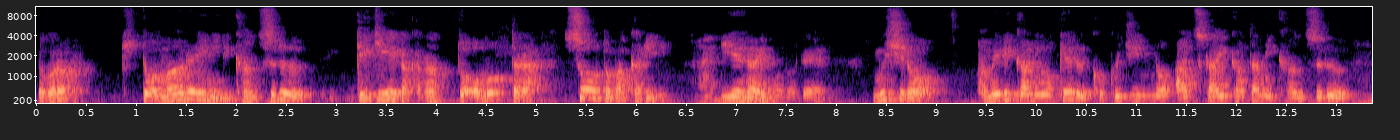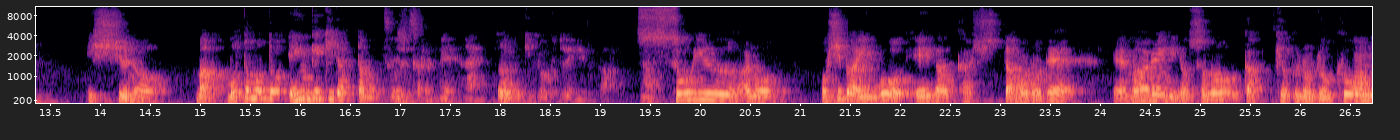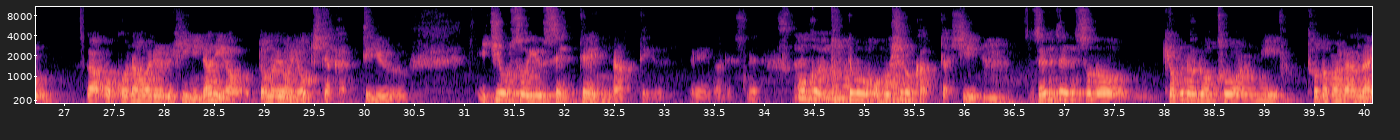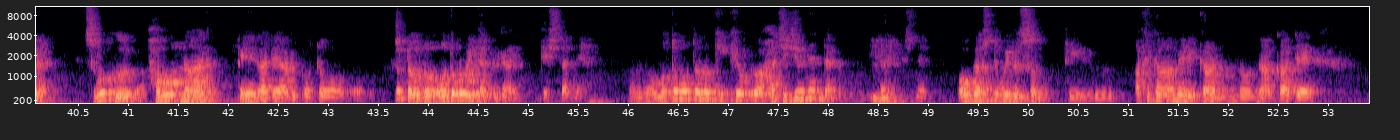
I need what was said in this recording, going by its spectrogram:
だからきっとマーレイニーに関する劇映画かなと思ったらそうとばかりはい言えないものでむしろアメリカにおける黒人の扱い方に関するうん。一種のまあもともと演劇だったものですすからね。そうい。うあのお芝居を映画化したものでえーマーレイニのその楽曲の録音が行われる日に何がどのように起きたかっていう一応そういう設定になっている映画ですね。僕はとっても面白かったしうん。全然その曲の録音にとどまらないすごく波紋のある映画であることをちょっと驚いたぐらいでしたね。もともとの戯曲は80年代のものみたいですね、オーガスト・ウィルソンっていうアフリカンアメリカンの中で、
